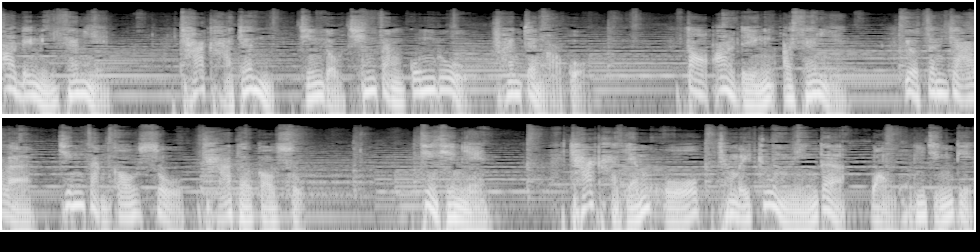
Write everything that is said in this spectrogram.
二零零三年。茶卡镇仅有青藏公路穿镇而过，到二零二三年，又增加了京藏高速、查德高速。近些年，茶卡盐湖成为著名的网红景点，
